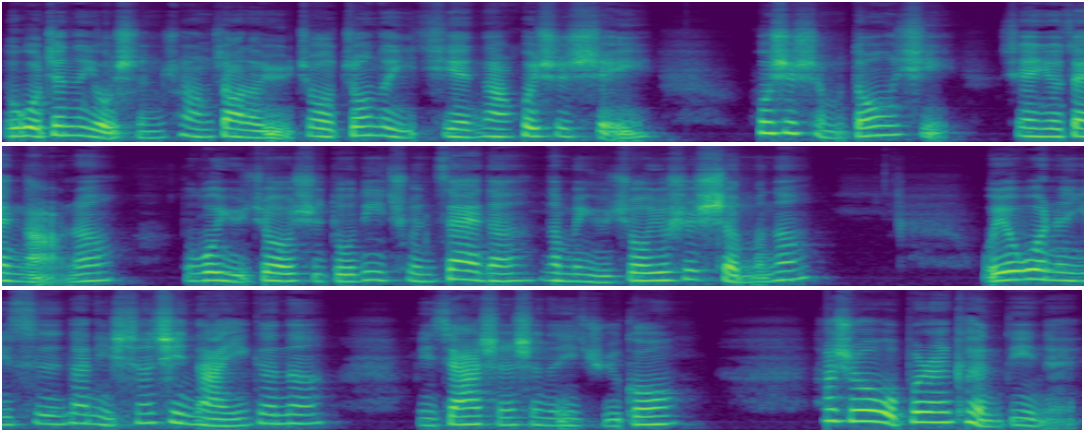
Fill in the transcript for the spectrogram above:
如果真的有神创造了宇宙中的一切，那会是谁？会是什么东西？现在又在哪儿呢？如果宇宙是独立存在的，那么宇宙又是什么呢？我又问了一次，那你相信哪一个呢？米迦深深的一鞠躬，他说：“我不能肯定，诶，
